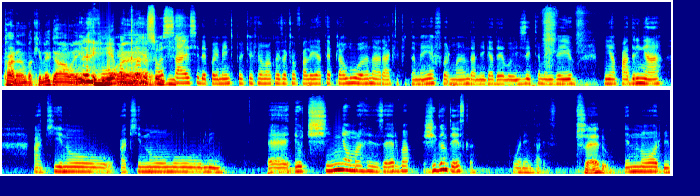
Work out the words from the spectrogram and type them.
Caramba, que legal, hein? E é bacana É. reforçar esse depoimento, porque foi uma coisa que eu falei até para Luana Araca, que também é formanda, amiga da Heloísa, e também veio me apadrinhar aqui no, aqui no, no Lean. É, eu tinha uma reserva gigantesca com orientais. Sério? enorme,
